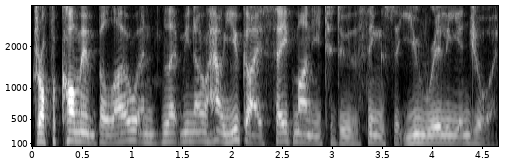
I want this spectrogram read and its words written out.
Drop a comment below and let me know how you guys save money to do the things that you really enjoy.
